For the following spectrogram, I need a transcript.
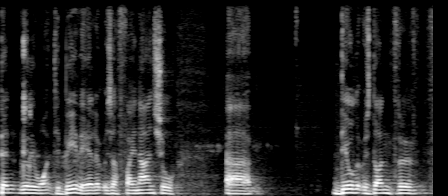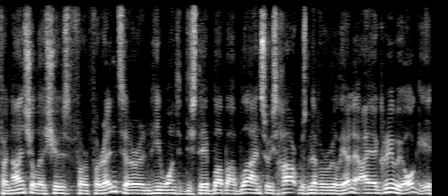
didn't really want to be there. It was a financial uh, deal that was done through financial issues for, for Inter, and he wanted to stay. Blah blah blah. And so his heart was never really in it. I agree with Augie.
